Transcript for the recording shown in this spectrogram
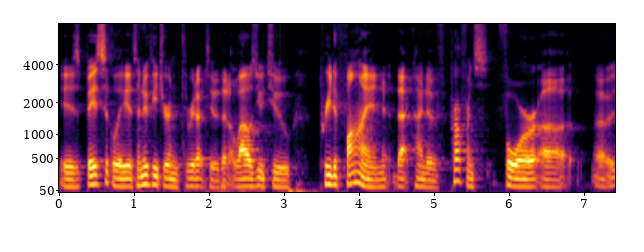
is basically, it's a new feature in 3.2 that allows you to predefine that kind of preference for uh, uh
